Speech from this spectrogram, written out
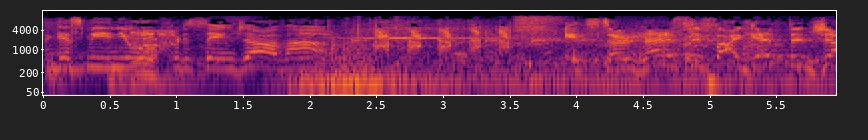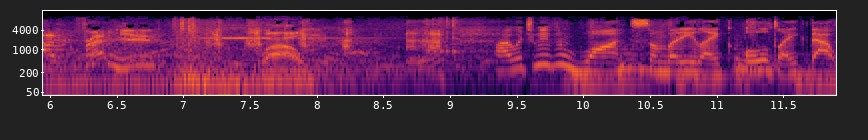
I guess me and you are up for the same job, huh? It's so nice if I get the job from you. Wow. Why would you even want somebody like old like that?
